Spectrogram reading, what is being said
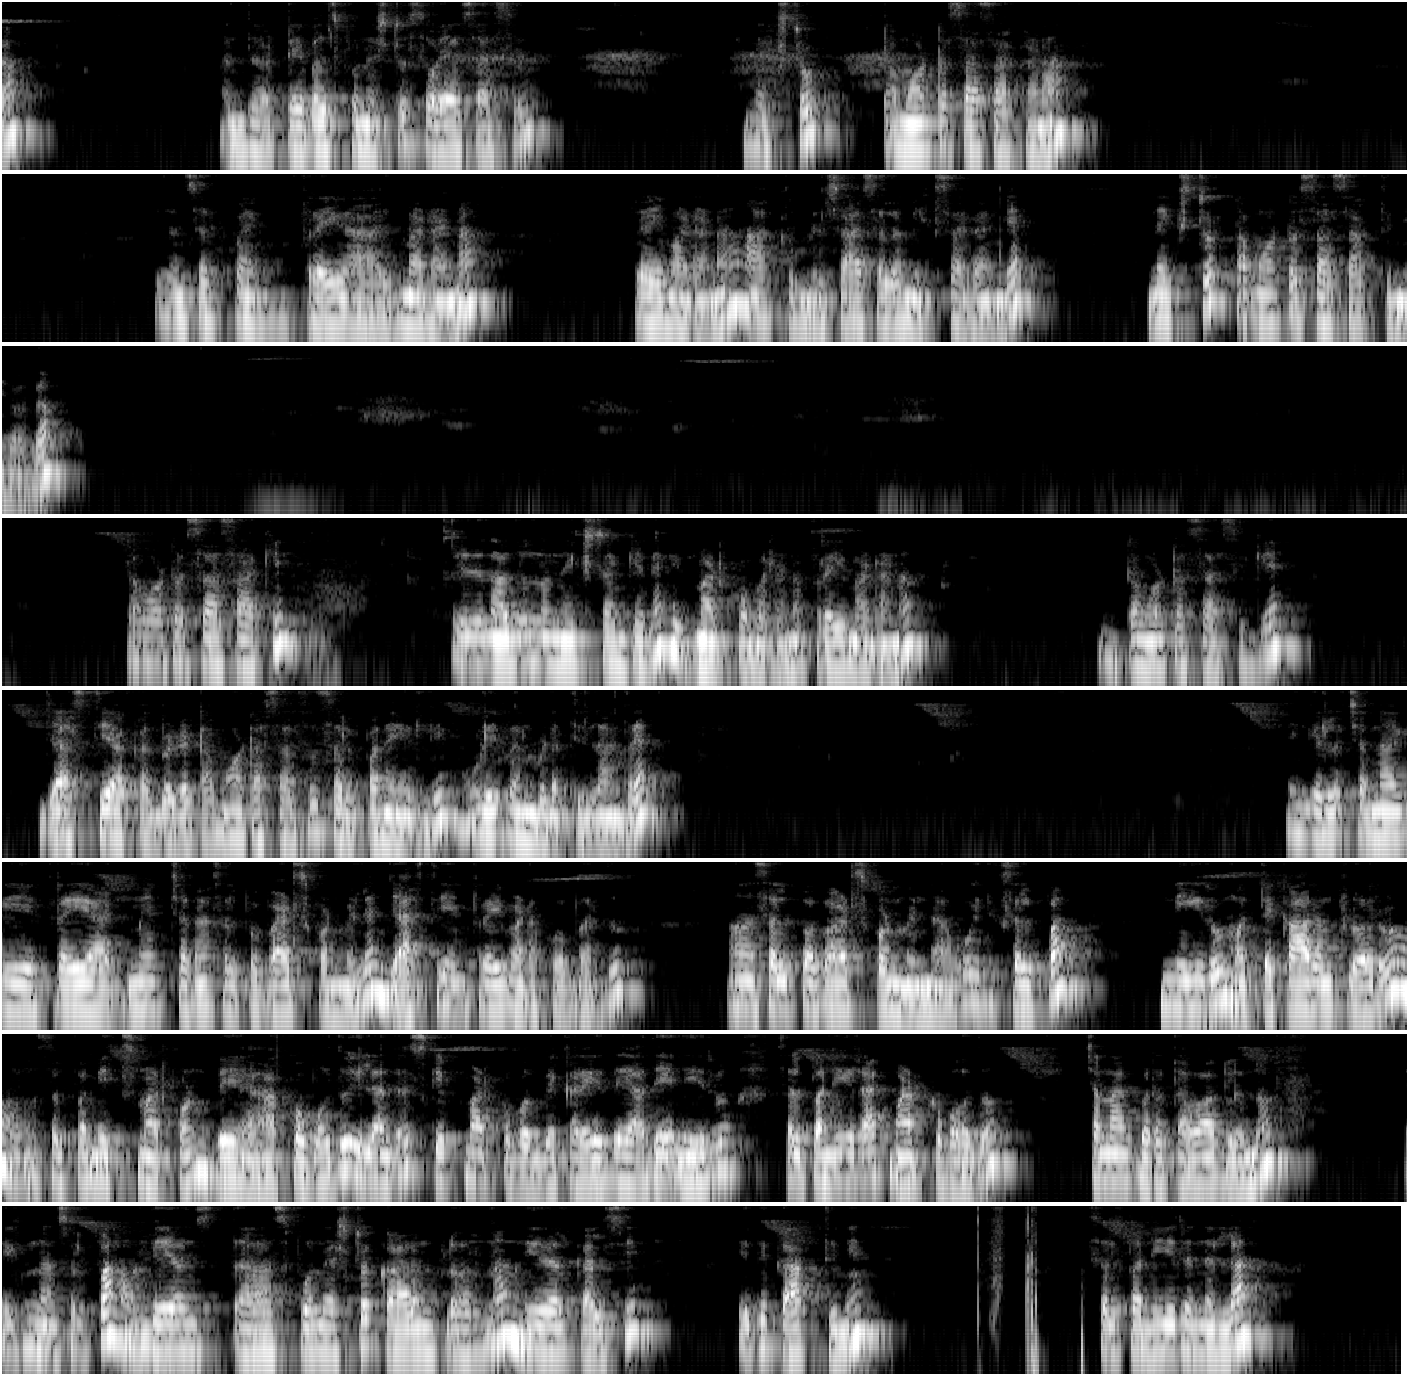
ಒಂದು ಟೇಬಲ್ ಸ್ಪೂನಷ್ಟು soya sauce. Next tomato sauce ಹಾಕೋಣ. ಇದೊಂದು ಸ್ವಲ್ಪ ಫ್ರೈ ಇದು ಮಾಡೋಣ. ಫ್ರೈ ಮಾಡೋಣ. ಹಾಕಿದ್ಮೇಲೆ ಸಾಸೆಲ್ಲ ಮಿಕ್ಸ್ ಆಗಂಗೆ. ನೆಕ್ಸ್ಟು ಟೊಮೊಟೊ ಸಾಸ್ ಹಾಕ್ತೀನಿ ಇವಾಗ. ಟೊಮೊಟೊ ಸಾಸ್ ಹಾಕಿ ಇದನ್ನು ಅದನ್ನು ನೆಕ್ಸ್ಟ್ ಹಂಗೆ ಇದು ಮಾಡ್ಕೊಬರೋಣ ಫ್ರೈ ಮಾಡೋಣ. ಟೊಮೊಟೊ ಸಾಸಿಗೆ. ಜಾಸ್ತಿ ಹಾಕೋದು ಬೇಡ, ಟೊಮೊಟೊ ಸಾಸು ಸ್ವಲ್ಪನೇ ಇರಲಿ, ಹುಳಿ ಬಂದುಬಿಡತ್ತಿಲ್ಲ ಅಂದರೆ. ಹಿಂಗೆಲ್ಲ ಚೆನ್ನಾಗಿ ಫ್ರೈ ಆದಮೇಲೆ ಚೆನ್ನಾಗಿ ಸ್ವಲ್ಪ ಬಾಡಿಸ್ಕೊಂಡ್ಮೇಲೆ ಜಾಸ್ತಿ ಏನು ಫ್ರೈ ಮಾಡೋಕ್ಕೆ ಹೋಗ್ಬಾರ್ದು. ಸ್ವಲ್ಪ ಬಾಡಿಸ್ಕೊಂಡ್ಮೇಲೆ ನಾವು ಇದಕ್ಕೆ ಸ್ವಲ್ಪ ನೀರು ಮತ್ತು ಕಾರನ್ ಫ್ಲೋರು ಸ್ವಲ್ಪ ಮಿಕ್ಸ್ ಮಾಡ್ಕೊಂಡು ಬೇ ಹಾಕ್ಕೋಬೋದು. ಇಲ್ಲಾಂದರೆ ಸ್ಕಿಪ್ ಮಾಡ್ಕೋಬೋದು. ಬೇಕಾದ್ರೆ ಇದೇ ಅದೇ ನೀರು ಸ್ವಲ್ಪ ನೀರು ಮಾಡ್ಕೊಬೋದು. ಚೆನ್ನಾಗಿ ಬರುತ್ತೆ ಅವಾಗ್ಲೂ ಈಗ ನಾನು ಸ್ವಲ್ಪ ಒಂದೇ ಒಂದು ಸ್ಪೂನಷ್ಟು ಕಾರನ್ ಫ್ಲೋರ್ನ ನೀರಲ್ಲಿ ಕಲಸಿ ಇದಕ್ಕೆ ಹಾಕ್ತೀನಿ. ಸ್ವಲ್ಪ ನೀರನ್ನೆಲ್ಲ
